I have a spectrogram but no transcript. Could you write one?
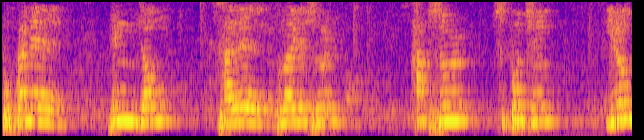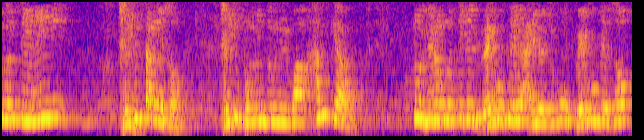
북한의 행정, 사회, 문화예술, 학술, 스포츠 이런 것들이 제주 땅에서 제주 도민들과 함께하고 또 이런 것들이 외국에 알려지고 외국에서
